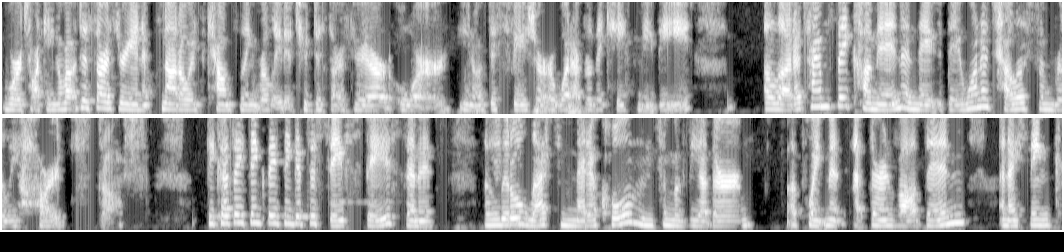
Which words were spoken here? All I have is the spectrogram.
we're talking about dysarthria and it's not always counseling related to dysarthria or, you know, dysphagia or whatever the case may be. A lot of times they come in and they they want to tell us some really hard stuff because I think they think it's a safe space and it's a little less medical than some of the other appointments that they're involved in. And I think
